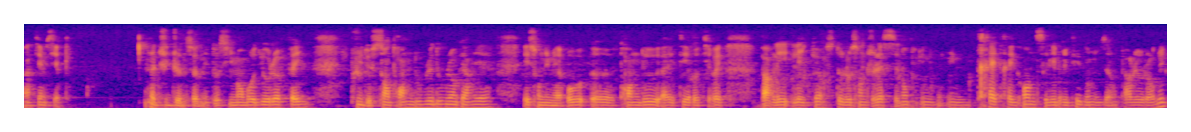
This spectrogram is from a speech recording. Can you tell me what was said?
XXe euh, siècle. Magic Johnson est aussi membre du Hall of Fame, plus de 130 double-double en carrière, et son numéro 32 euh, a été retiré par les Lakers de Los Angeles. C'est donc une, une, très très grande célébrité dont nous allons parler aujourd'hui.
